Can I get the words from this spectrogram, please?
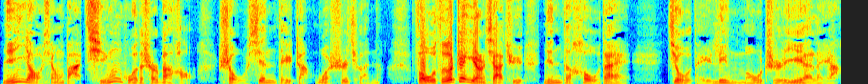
您要想把秦国的事儿办好，首先得掌握实权呢，否则这样下去，您的后代就得另谋职业了呀。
